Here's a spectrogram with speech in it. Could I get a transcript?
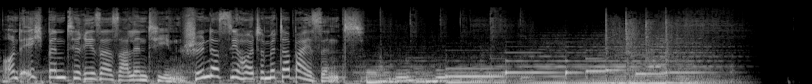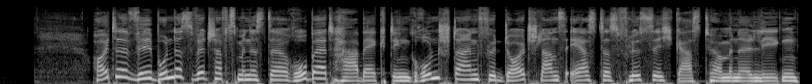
und ich bin Theresa Salentin. Schön, dass Sie heute mit dabei sind. Heute will Bundeswirtschaftsminister Robert Habeck den Grundstein für Deutschlands erstes Flüssiggasterminal legen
